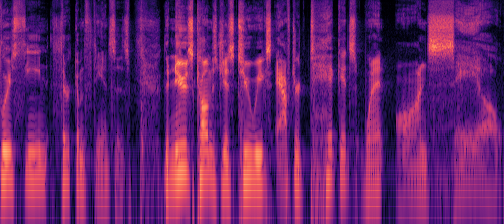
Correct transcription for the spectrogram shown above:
unforeseen circumstances. The news comes just two weeks after tickets went on sale.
